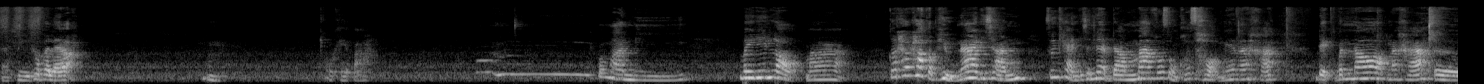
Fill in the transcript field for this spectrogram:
นาทีเข้าไปแล้วอืมโอเคปะประมาณนี้ไม่ได้หลอกมาก ก็เท่าๆกับผิวหน้าดิฉัน ซึ่งแขนดิฉันเนี่ยดำมากเขาส่งข้อสอบเนี่ยนะคะ เด็กบ้านนอกนะคะ เออ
